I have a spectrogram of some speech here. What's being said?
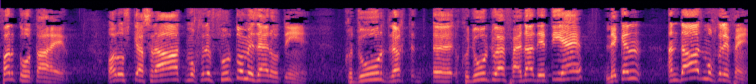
فرق ہوتا ہے، اور اس کے اثرات مختلف صورتوں میں ظاہر ہوتے ہیں۔ کھجور درخت کھجور جو ہے فائدہ دیتی ہے، لیکن انداز مختلف ہیں۔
